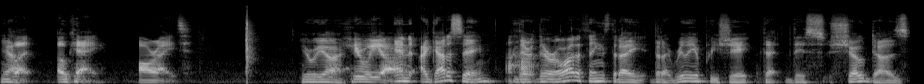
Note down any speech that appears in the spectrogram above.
Yeah. But okay, all right, Here we are. here we are. And I gotta say, Uh-huh. there there are a lot of things that I that I really appreciate that this show does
